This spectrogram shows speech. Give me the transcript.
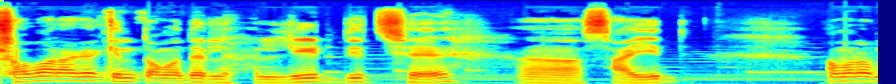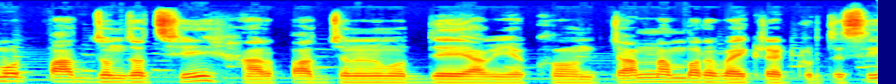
সবার আগে কিন্তু আমাদের লিড দিচ্ছে সাইদ আমরা মোট পাঁচজন যাচ্ছি, আর পাঁচজনের মধ্যে আমি এখন চার নম্বরে বাইক রাইড করতেছি।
